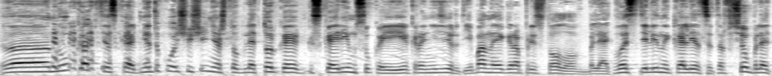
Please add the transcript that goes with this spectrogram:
Э, ну, как тебе сказать, мне такое ощущение, что, блядь, только Skyrim, сука, и экранизирует. Ебаная Игра Престолов, блядь, Властелины колец, это все, блядь,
